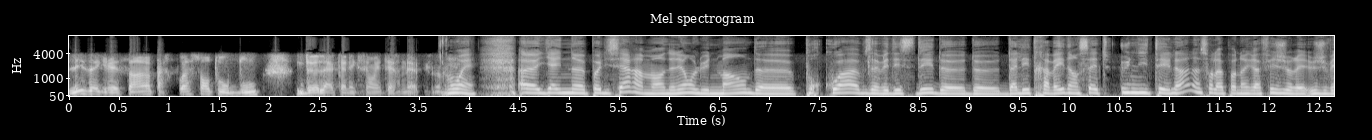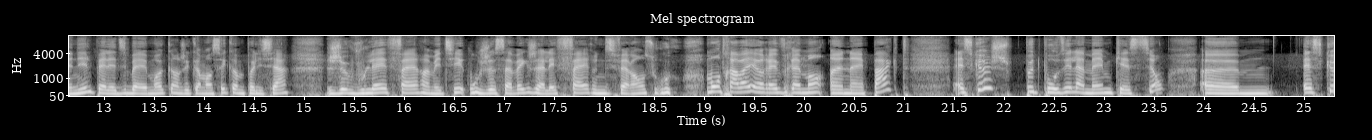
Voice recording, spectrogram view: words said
Les agresseurs, parfois, sont au bout de la connexion Internet. Oui. Euh, il y a une policière, à un moment donné, on lui demande euh, pourquoi vous avez décidé de d'aller travailler dans cette unité-là, là, sur la pornographie juvénile. Puis elle a dit, ben moi, quand j'ai commencé comme policière, je voulais faire un métier où je savais que j'allais faire une différence, où mon travail aurait vraiment un impact. Est-ce que je peux te poser la même question? Euh, euh, est-ce que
